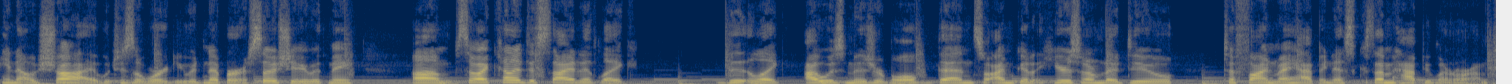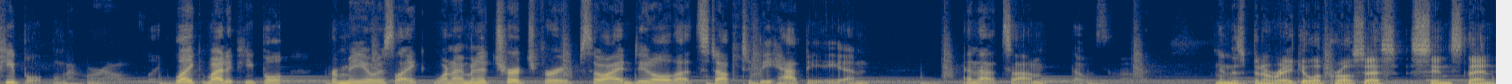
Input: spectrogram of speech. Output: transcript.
you know, shy, which is a word you would never associate with me. Um, so I kind of decided like, th- like I was miserable then. So I'm going to, here's what I'm going to do to find my happiness because I'm happy when I'm around people. When I'm around like minded people. For me, it was like when I'm in a church group. So I did all that stuff to be happy again. And that's, um, that was the moment. And it's been a regular process since then.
